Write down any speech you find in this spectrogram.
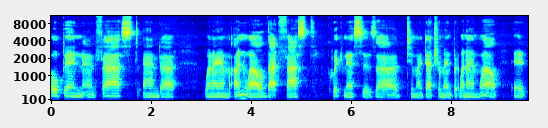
open and fast, and uh, when I am unwell, that fast quickness is uh, to my detriment. But when I am well, it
